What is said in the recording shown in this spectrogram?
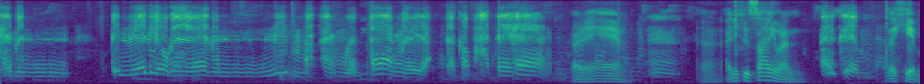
ให้มันเป็นเนื้อเดียวกันเลยให้มันนิ่มอะเหมือนแป้งเลยอะแล้วก็ผัดให้แห้งเอาได้แห้งอืมอ่าอันนี้คือไส้มันไอ้เค็มไส้เค็ม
